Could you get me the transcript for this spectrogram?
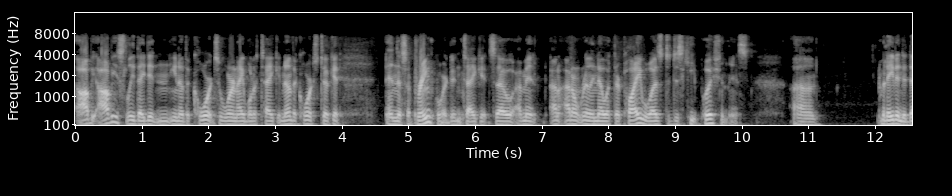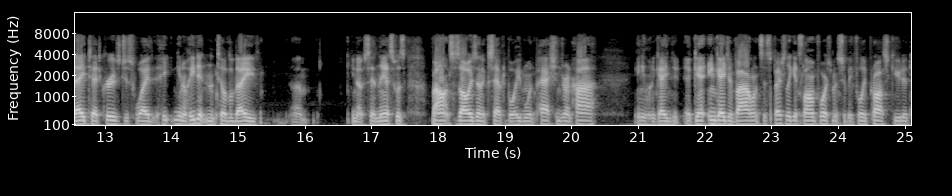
ob- obviously they didn't. You know, the courts weren't able to take it. None of the courts took it and the Supreme Court didn't take it. So I mean, I don't, I don't really know what their play was to just keep pushing this. Um, but even today, Ted Cruz just waited. He, you know, he didn't until today, um, you know, saying this was violence is always unacceptable, even when passions run high. Anyone engaged engage in violence, especially against law enforcement, should be fully prosecuted.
